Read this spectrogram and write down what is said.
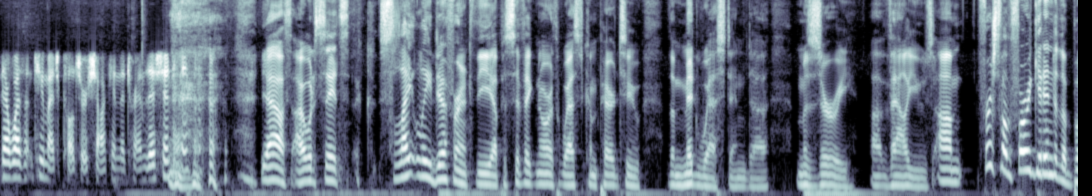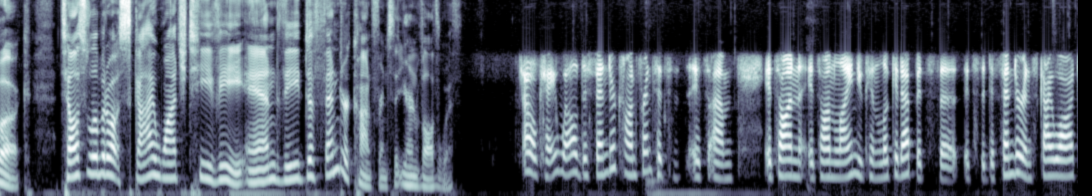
there wasn't too much culture shock in the transition. Yeah, I would say it's slightly different, the uh, Pacific Northwest compared to the Midwest and uh, Missouri uh, values. Um, first of all, before we get into the book, tell us a little bit about Skywatch TV and the Defender Conference that you're involved with. Okay, well, Defender Conference. It's it's um it's on it's online. You can look it up. It's the it's the Defender and Skywatch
